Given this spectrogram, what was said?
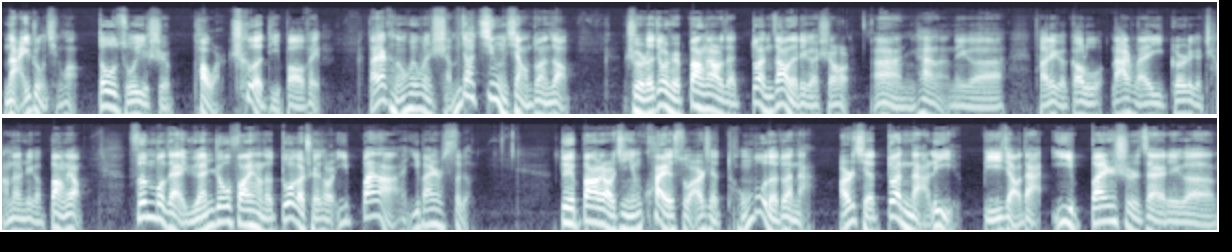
哪一种情况都足以使炮管彻底报废。大家可能会问，什么叫镜像锻造？指的就是棒料在锻造的这个时候啊，你看那个。它这个高炉拉出来一根这个长的这个棒料，分布在圆周方向的多个锤头，一般啊一般是四个，对棒料进行快速而且同步的锻打，而且锻打力比较大，一般是在这个，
